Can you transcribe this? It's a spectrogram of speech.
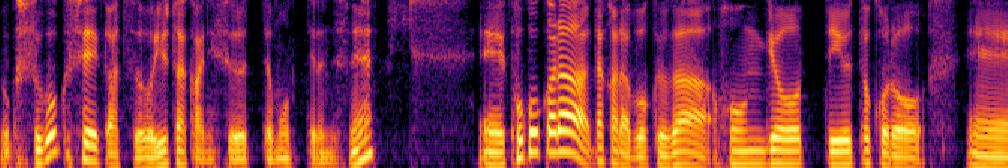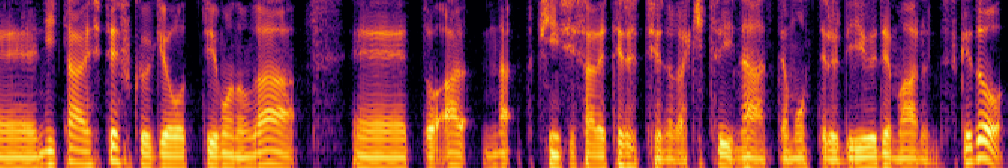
僕すごく生活を豊かにするって思ってるんですね。えー、ここから、だから僕が本業っていうところ、えー、に対して副業っていうものが、えー、っと、あ、な、禁止されてるっていうのがきついなって思ってる理由でもあるんですけど、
